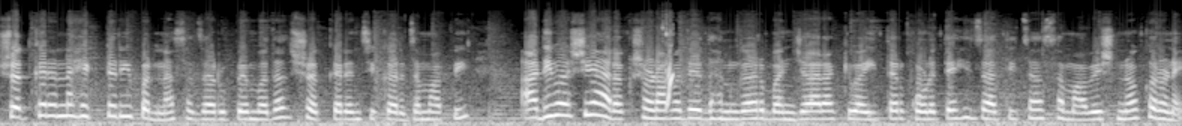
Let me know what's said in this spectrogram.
शेतकऱ्यांना हेक्टरी पन्नास हजार रुपये मदत शेतकऱ्यांची कर्जमाफी आदिवासी आरक्षणामध्ये धनगर बंजारा किंवा इतर कोणत्याही जातीचा समावेश न करणे.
